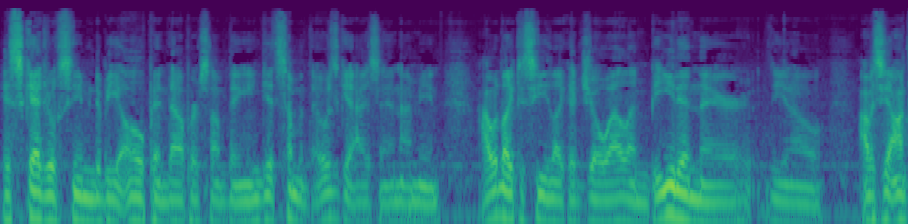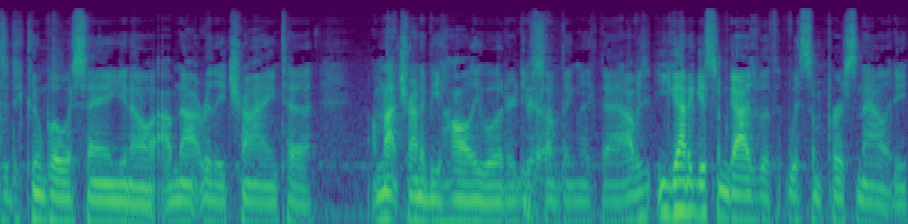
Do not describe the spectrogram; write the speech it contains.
his schedule seemed to be opened up or something, and get some of those guys in. I mean, I would like to see like a Joel Embiid in there. You know, obviously Antetokounmpo was saying, you know, I'm not really trying to. I'm not trying to be Hollywood or do Yeah. something like that. Obviously, you got to get some guys with, with some personality.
